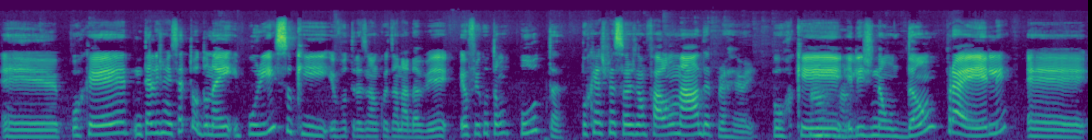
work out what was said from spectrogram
É, porque inteligência é tudo, né? E por isso que eu vou trazer uma coisa nada a ver, eu fico tão puta. Porque as pessoas não falam nada pra Harry. Porque Uhum. eles não dão pra ele é,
